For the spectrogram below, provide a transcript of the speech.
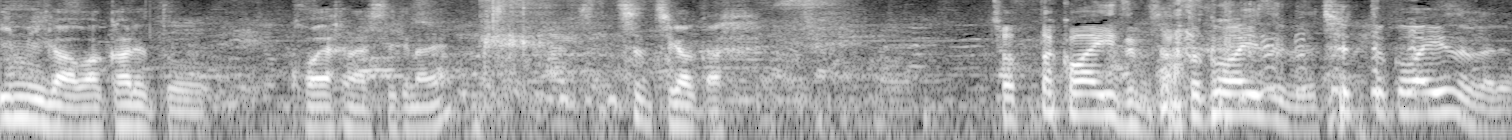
意味が分かると怖い話的なね。ちょっと違うか。ちょっと怖いイズム。ちょっと怖いイズム。ちょっと怖いイズムだね。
